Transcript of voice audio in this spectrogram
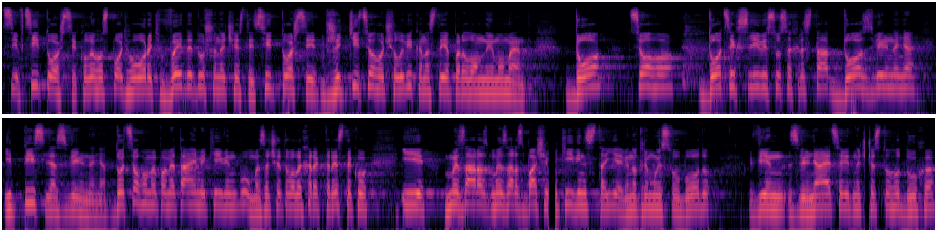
в цій точці, коли Господь говорить, вийди душе нечистий, в цій точці в житті цього чоловіка настає переломний момент. До цього, до цих слів Ісуса Христа, до звільнення і після звільнення. До цього ми пам'ятаємо, який він був. Ми зачитували характеристику, і ми зараз, ми зараз бачимо, який він стає. Він отримує свободу. Він звільняється від нечистого духа,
